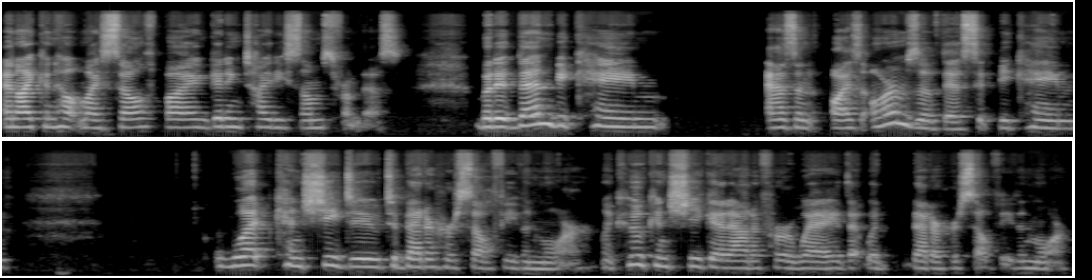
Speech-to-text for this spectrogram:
And I can help myself by getting tidy sums from this. But it then became, as an as arms of this, it became what can she do to better herself even more? Like, who can she get out of her way that would better herself even more?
